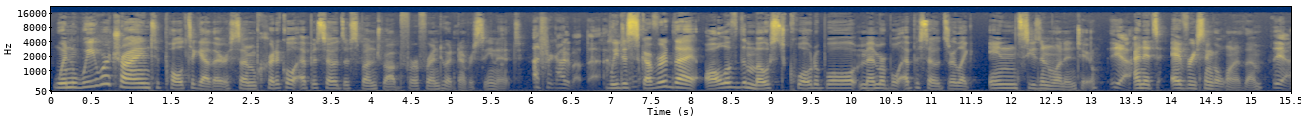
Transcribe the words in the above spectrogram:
When we were trying to pull together some critical episodes of SpongeBob for a friend who had never seen it, I forgot about that. we discovered that all of the most quotable, memorable episodes are like in season one and two. Yeah, And it's every single one of them. yeah,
